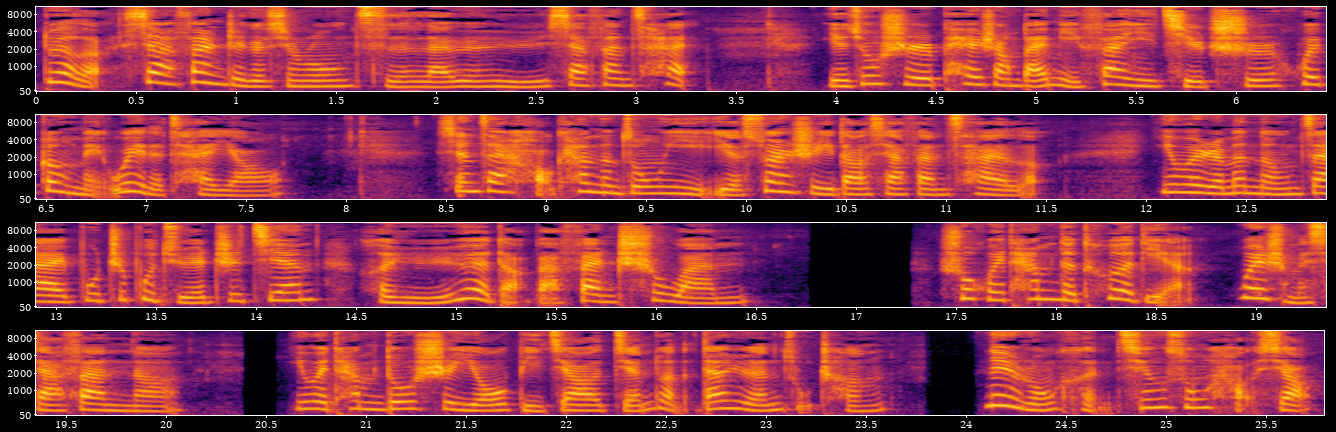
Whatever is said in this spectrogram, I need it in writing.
对了，下饭这个形容词来源于下饭菜，也就是配上白米饭一起吃会更美味的菜肴。 现在好看的综艺也算是一道下饭菜了，因为人们能在不知不觉之间很愉悦的把饭吃完。说回他们的特点，为什么下饭呢？因为他们都是由比较简短的单元组成，内容很轻松好笑，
